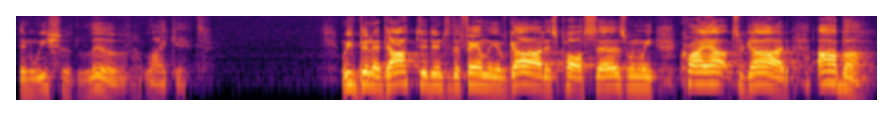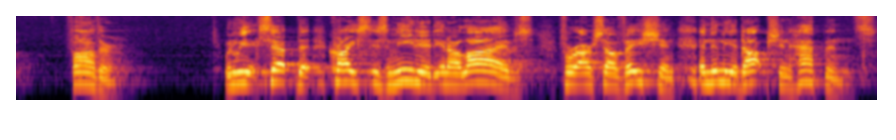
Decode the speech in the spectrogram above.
then we should live like it. We've been adopted into the family of God, as Paul says, when we cry out to God, Abba, Father. When we accept that Christ is needed in our lives for our salvation, and then the adoption happens.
